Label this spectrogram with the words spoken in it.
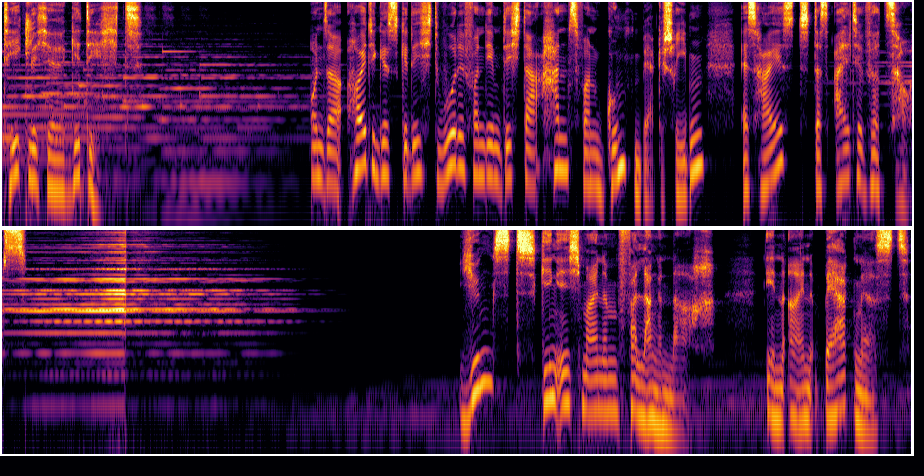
tägliche Gedicht. Unser heutiges Gedicht wurde von dem Dichter Hans von Gumpenberg geschrieben. Es heißt Das alte Wirtshaus. Jüngst ging ich meinem Verlangen nach, in ein Bergnest,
